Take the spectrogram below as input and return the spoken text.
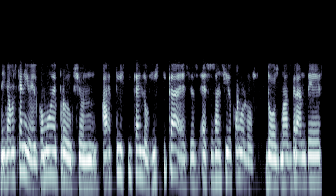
digamos que a nivel como de producción artística y logística esos, esos han sido como los dos más grandes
